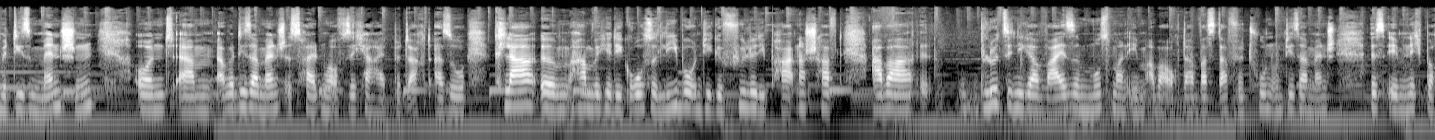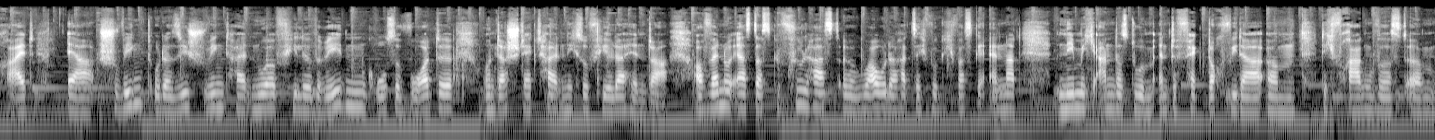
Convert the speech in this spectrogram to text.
mit diesem Menschen. Und ähm, aber dieser Mensch ist halt nur auf Sicherheit bedacht. Also klar ähm, haben wir hier die große Liebe und die Gefühle, die Partnerschaft, aber äh, blödsinnigerweise muss man eben aber auch da was dafür tun und dieser Mensch ist eben nicht bereit, er schwingt oder sie schwingt halt nur viele Reden, große Worte und da steckt halt nicht so viel dahinter. Auch wenn du erst das Gefühl hast, äh, wow, da hat sich wirklich was geändert, nehme ich an, dass du im Endeffekt doch wieder ähm, dich fragen wirst, ähm,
